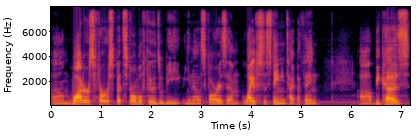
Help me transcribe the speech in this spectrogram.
um, water's first, but storable foods would be, you know, as far as um, life sustaining type of thing. Uh, because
